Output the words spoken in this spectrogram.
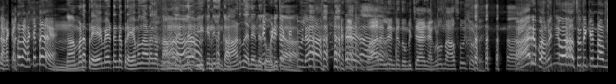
നടക്കട്ടെ നടക്കട്ടെ. നമ്മുടെ പ്രേമേട്ടന്റെ പ്രേമനാടകം നമ്മൾ എല്ലാ വീക്കെൻഡിലും കാണുന്നതല്ലേ എന്റെ തോന്നിച്ചാരല്ലേ എന്റെ തുമ്പിച്ചായ ഞങ്ങളൊന്ന് ആസ്വദിച്ചോട്ടെ. ആര് പറഞ്ഞു ആസ്വദിക്കണ്ടെന്ന്?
